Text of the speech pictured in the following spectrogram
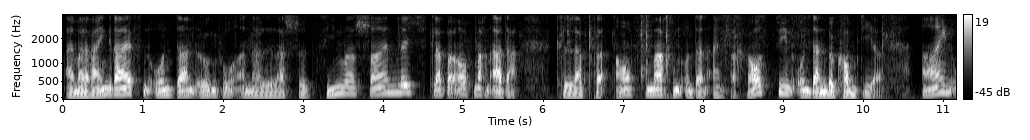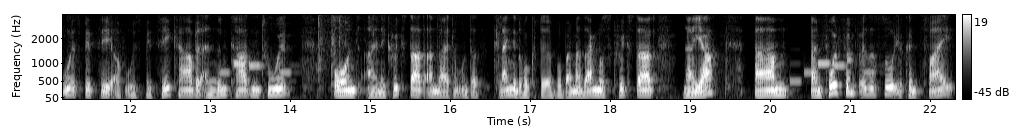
einmal reingreifen und dann irgendwo an der Lasche ziehen wahrscheinlich. Klappe aufmachen. Ah, da. Klappe aufmachen und dann einfach rausziehen und dann bekommt ihr ein USB-C auf USB-C-Kabel, ein SIM-Kartentool und eine Quickstart-Anleitung und das Kleingedruckte. Wobei man sagen muss, Quickstart, naja, ähm, beim Fold 5 ist es so, ihr könnt zwei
